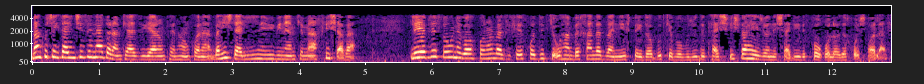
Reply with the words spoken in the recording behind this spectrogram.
من کوچکترین چیزی ندارم که از دیگران پنهان کنم و هیچ دلیلی نمی‌بینم که مخفی شوم. لیبدف به او نگاه کنان وظیفه خود دید که او هم بخندد و نیز پیدا بود که با وجود تشویش و هیجان شدید فوقالعاده خوشحال است.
